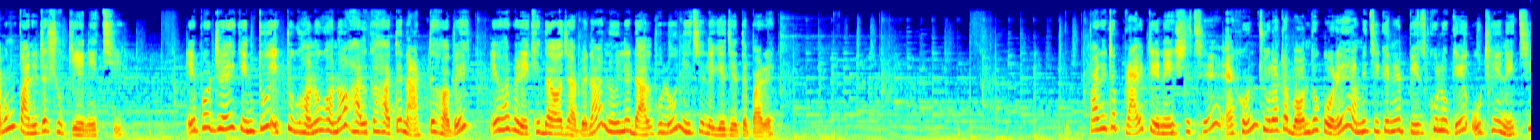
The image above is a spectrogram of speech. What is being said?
এবং পানিটা শুকিয়ে নিচ্ছি। এ পর্যায়ে কিন্তু একটু ঘন ঘন হালকা হাতে নাড়তে হবে। এভাবে রেখে দেওয়া যাবে না, নইলে ডালগুলো নিচে লেগে যেতে পারে। পানিটা প্রায় টেনে এসেছে। এখন চুলাটা বন্ধ করে আমি চিকেনের পিসগুলোকে উঠিয়ে নিচ্ছি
